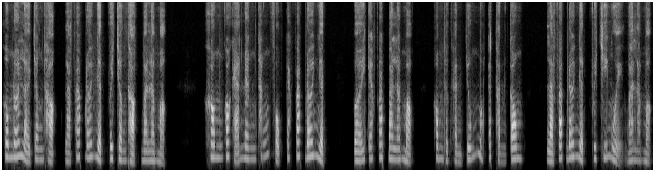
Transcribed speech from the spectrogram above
Không nói lời chân thật là pháp đối nghịch với chân thật ba la mật. Không có khả năng thắng phục các pháp đối nghịch với các pháp ba la mật, không thực hành chúng một cách thành công là pháp đối nghịch với chí nguyện ba la mật.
